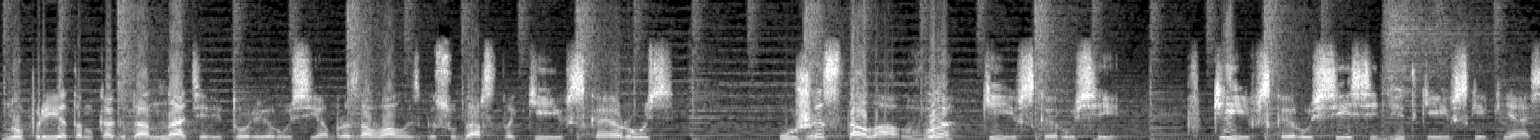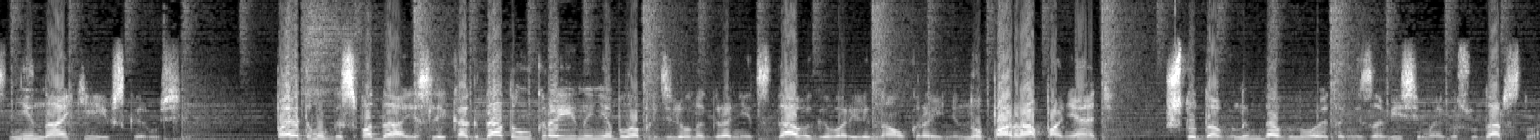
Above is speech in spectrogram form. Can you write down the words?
но при этом, когда на территории Руси образовалось государство Киевская Русь, уже стало в Киевской Руси. В Киевской Руси сидит киевский князь, не на Киевской Руси. Поэтому, господа, если когда-то у Украины не было определенных границ, да, вы говорили на Украине, но пора понять, что давным-давно это независимое государство,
